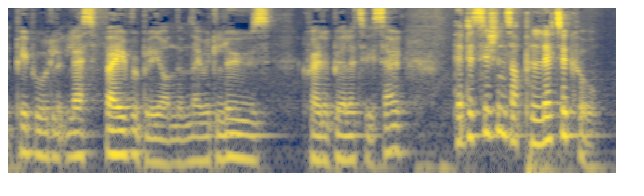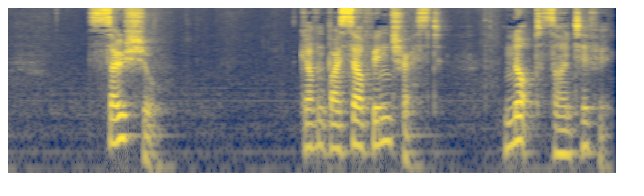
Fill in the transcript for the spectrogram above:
that people would look less favourably on them, they would lose credibility. So their decisions are political social, governed by self interest, not scientific.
